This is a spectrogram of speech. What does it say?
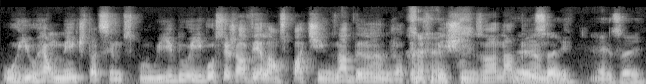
o rio realmente está sendo despoluído e você já vê lá uns patinhos nadando, já tem uns peixinhos lá nadando É isso ali. aí, é isso aí.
